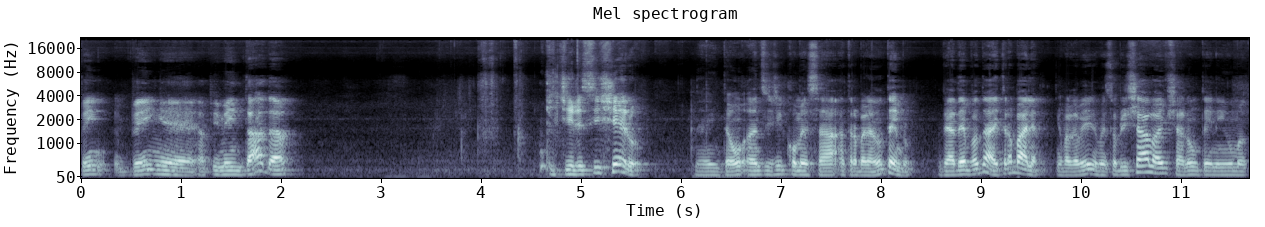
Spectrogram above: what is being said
bem, bem é, apimentada que tira esse cheiro. Né? Então, antes de começar a trabalhar no templo, vê a e trabalha. Mas sobre Shalom, Shalom não tem nenhuma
